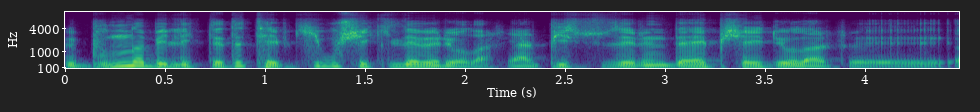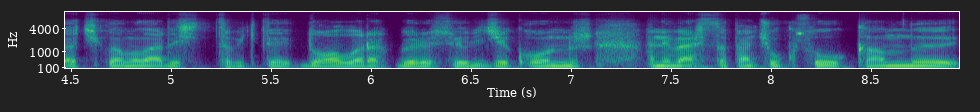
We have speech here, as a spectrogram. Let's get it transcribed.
Ve bununla birlikte de tepkiyi bu şekilde veriyorlar. Yani pist üzerinde hep şey diyorlar e, açıklamalarda işte tabii ki de doğal olarak böyle söyleyecek Horner. Hani Verstappen çok soğukkanlı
